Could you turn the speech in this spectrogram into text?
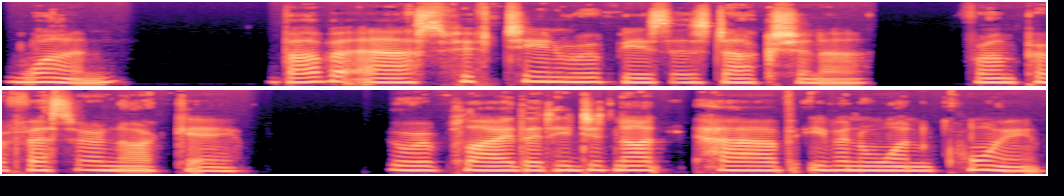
One, Baba asked 15 rupees as dakshina from Professor Narke, who replied that he did not have even one coin.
